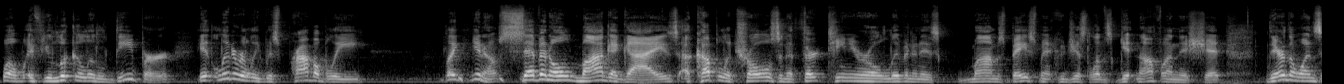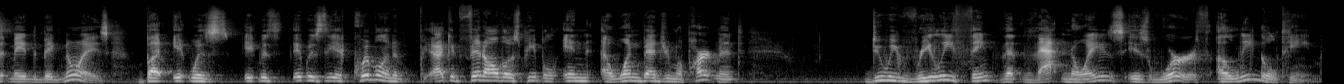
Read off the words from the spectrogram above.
Well, if you look a little deeper, it literally was probably like you know seven old maga guys a couple of trolls and a 13 year old living in his mom's basement who just loves getting off on this shit they're the ones that made the big noise but it was it was it was the equivalent of i could fit all those people in a one bedroom apartment do we really think that that noise is worth a legal team?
